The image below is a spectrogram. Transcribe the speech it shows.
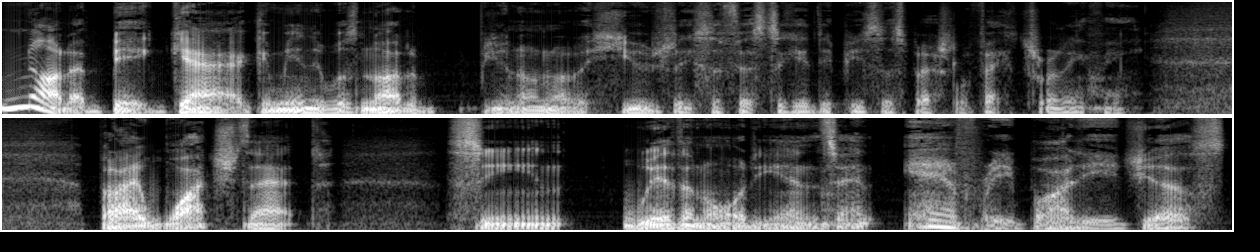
Not a big gag. I mean, it was not a you know not a hugely sophisticated piece of special effects or anything. But I watched that scene with an audience, and everybody just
